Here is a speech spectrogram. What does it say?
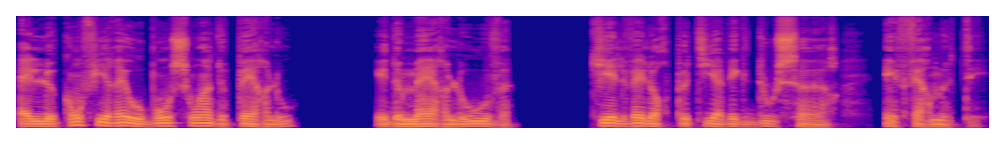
Elle le confierait aux bons soins de Père Loup et de Mère Louve, qui élevaient leurs petits avec douceur et fermeté.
